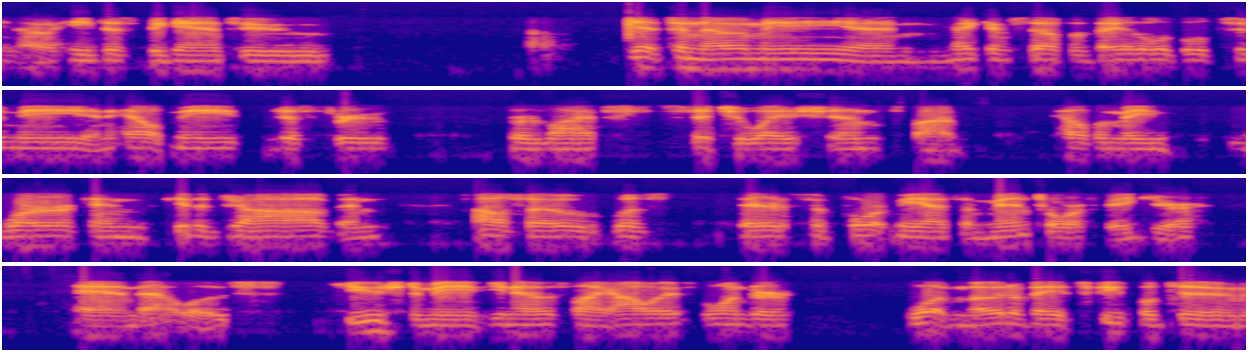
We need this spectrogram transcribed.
you know, he just began to get to know me and make himself available to me and help me just through through life's situations by helping me work and get a job and also was there to support me as a mentor figure. And that was huge to me. You know it's like i always wonder what motivates people to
